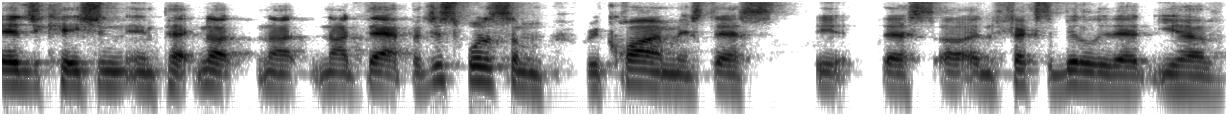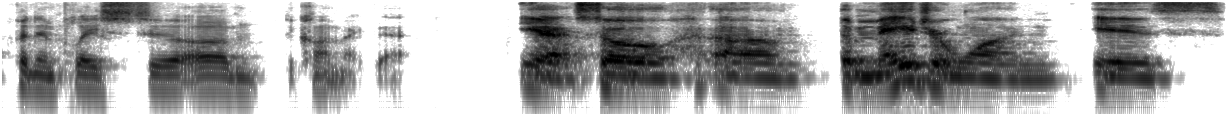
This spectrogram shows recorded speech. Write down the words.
education impact. Not not not that, but just what are some requirements that's that's uh, and flexibility that you have put in place to um, to combat that? Yeah, so um, the major one is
